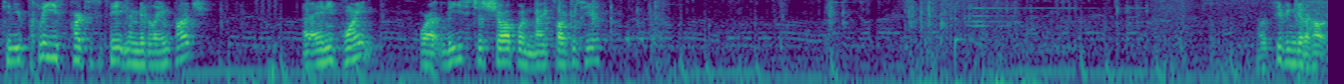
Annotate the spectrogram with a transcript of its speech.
Can you please participate in the mid lane pudge? At any point? Or at least just show up when Night Stalker's here? Let's see if we can get a hook.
